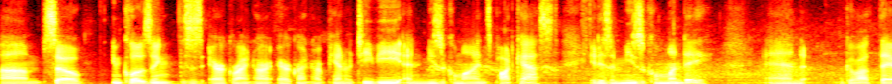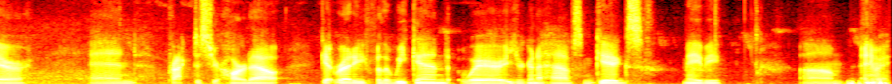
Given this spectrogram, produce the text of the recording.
Um, so, in closing, this is Eric Reinhardt, Eric Reinhardt Piano TV and Musical Minds podcast. It is a musical Monday, and go out there and practice your heart out. Get ready for the weekend where you're going to have some gigs, maybe. Um, anyway,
